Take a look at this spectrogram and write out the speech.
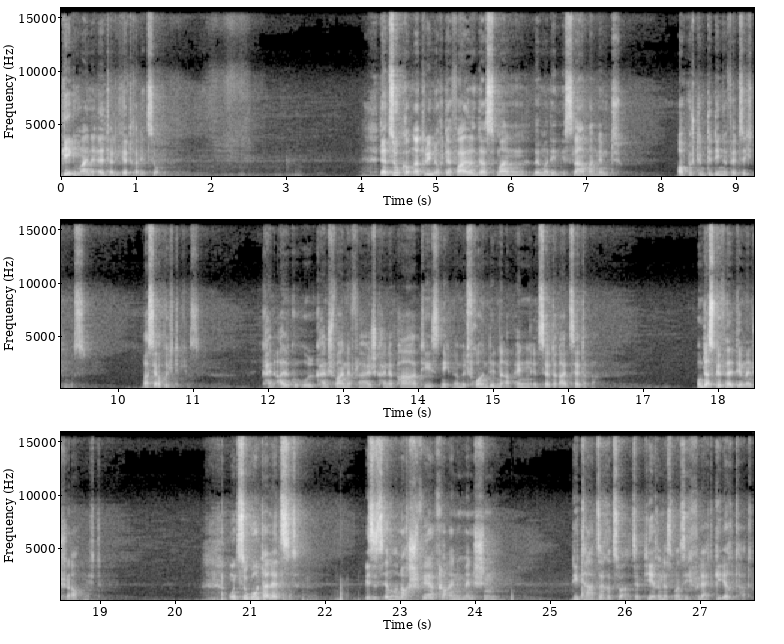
gegen meine elterliche Tradition. Dazu kommt natürlich noch der Fall, dass man, wenn man den Islam annimmt, auf bestimmte Dinge verzichten muss. Was ja auch richtig ist. Kein Alkohol, kein Schweinefleisch, keine Partys, nicht mehr mit Freundinnen abhängen, etc. etc. Und das gefällt den Menschen auch nicht. Und zu guter Letzt ist es immer noch schwer für einen Menschen, die Tatsache zu akzeptieren, dass man sich vielleicht geirrt hat.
